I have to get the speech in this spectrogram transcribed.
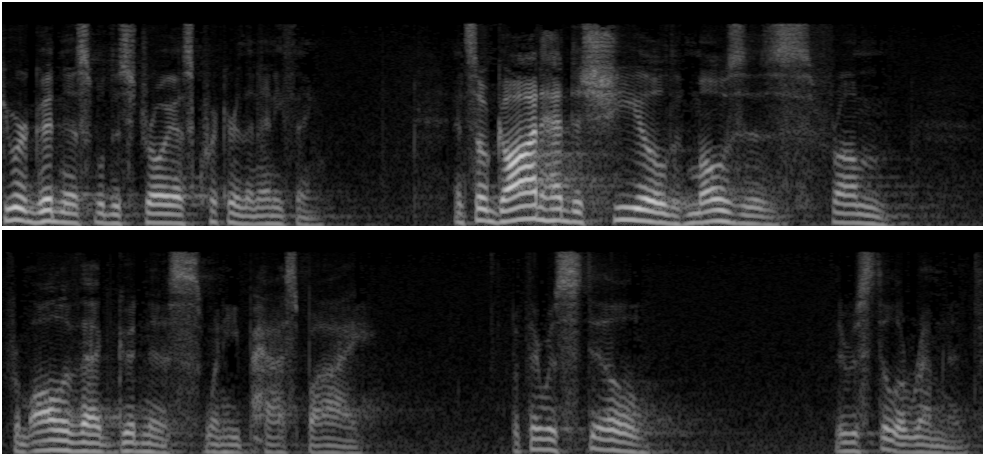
Pure goodness will destroy us quicker than anything. And so God had to shield Moses from, from all of that goodness when he passed by. But there was still there was still a remnant.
